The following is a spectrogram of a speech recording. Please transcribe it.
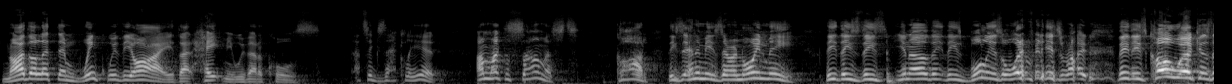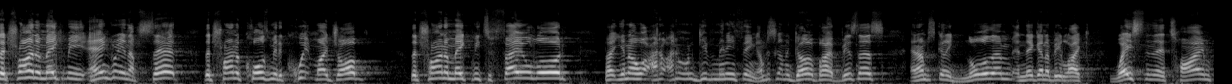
neither let them wink with the eye that hate me without a cause. That's exactly it. I'm like the psalmist. God, these enemies, they're annoying me. These, these, you know, these bullies or whatever it is, right? These co-workers, they're trying to make me angry and upset. They're trying to cause me to quit my job. They're trying to make me to fail, Lord. But you know, I don't, I don't want to give them anything. I'm just going to go buy a business and I'm just going to ignore them and they're going to be like wasting their time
